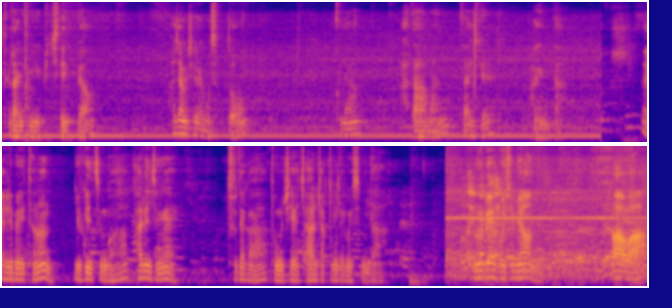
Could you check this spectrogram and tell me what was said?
드라이빙이 비치되어 있고요. 화장실의 모습도 그냥 아담한 사이즈의 방입니다. 엘리베이터는 6인승과 8인승의 두 대가 동시에 잘 작동되고 있습니다. 루베에 보시면 바와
